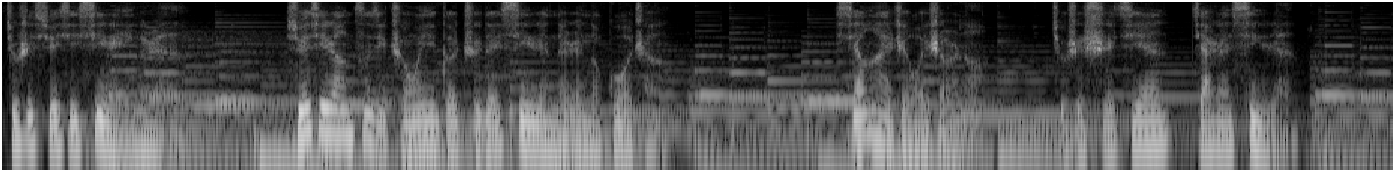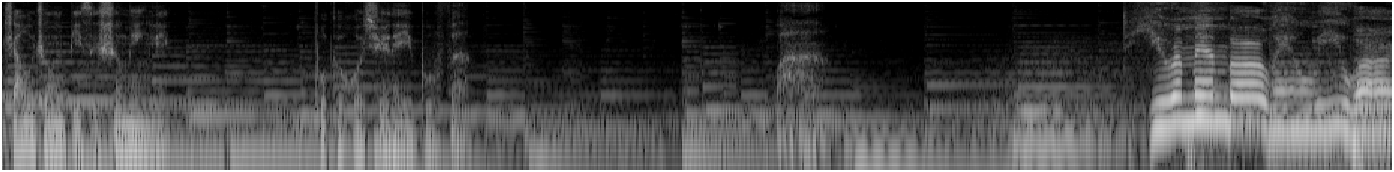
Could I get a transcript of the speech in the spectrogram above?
就是学习信任一个人，学习让自己成为一个值得信任的人的过程。相爱这回事儿呢，就是时间加上信任。然后成为彼此生命里不可或缺的一部分。晚安。Do you remember when we were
